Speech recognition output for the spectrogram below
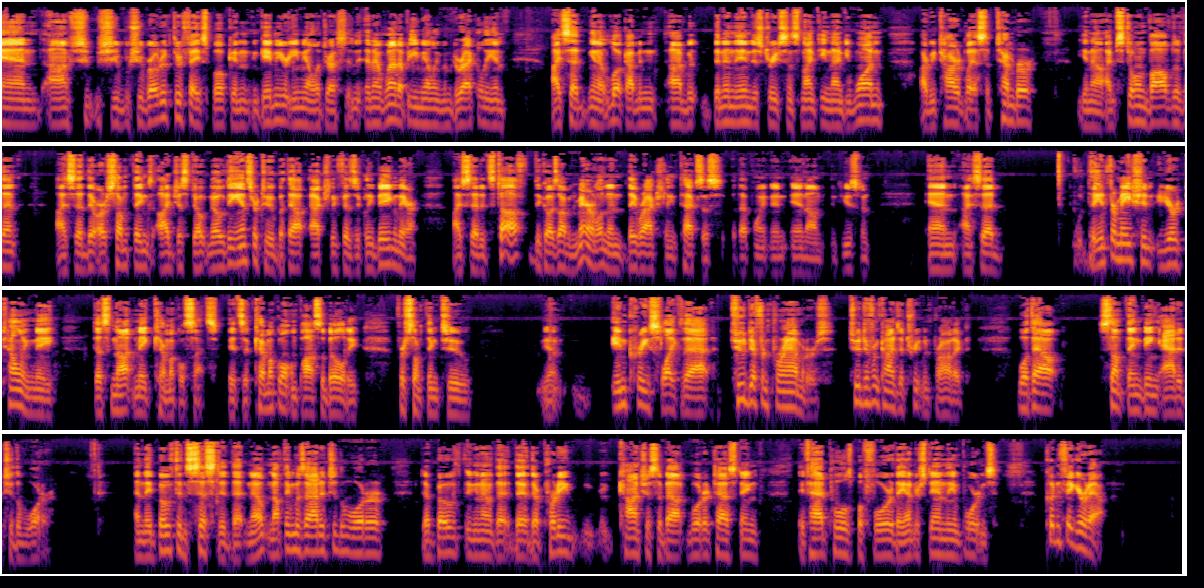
and uh, she, she she wrote it through Facebook and, gave me her email address, and, and I wound up emailing them directly. And I said, you know, look, I've been I've been in the industry since 1991. I retired last September. You know, I'm still involved with it. I said there are some things I just don't know the answer to without actually physically being there. I said it's tough because I'm in Maryland and they were actually in Texas at that point in in, um, in Houston, and I said the information you're telling me does not make chemical sense. It's a chemical impossibility for something to you know increase like that two different parameters, two different kinds of treatment product without something being added to the water. And they both insisted that no, nothing was added to the water. They're both, you know, they're, they're pretty conscious about water testing. They've had pools before. They understand the importance. Couldn't figure it out.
